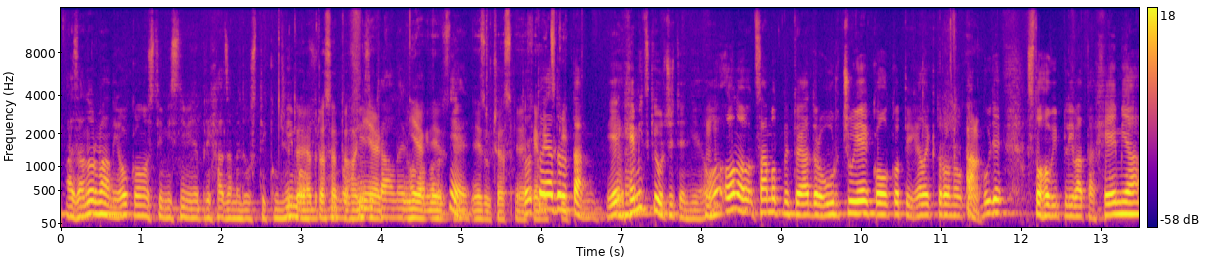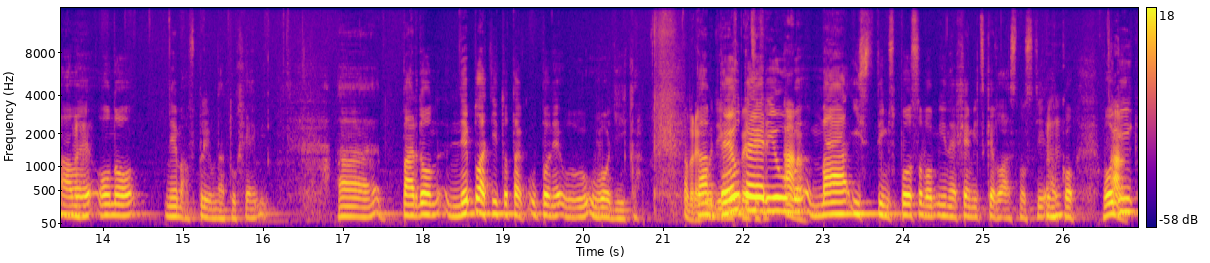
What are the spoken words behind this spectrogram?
a za normálnych okolností my s nimi neprichádzame do styku. Čiže to jadro sa mimo toho nijak laboru. nez, Nie. nezúčastňuje Toto chemicky. jadro tam je, chemicky určite nie. O- Ono samotné to jadro určuje, koľko tých elektrónov tam Áno. bude. Z toho vyplýva tá chémia, ale ono nemá vplyv na tú chémiu. Pardon, neplatí to tak úplne u, u vodíka. Dobre, Tam vodík deutérium špecifický. Áno. má istým spôsobom iné chemické vlastnosti Mhm. ako vodík,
